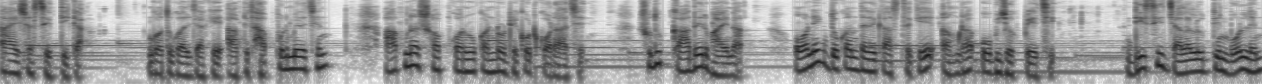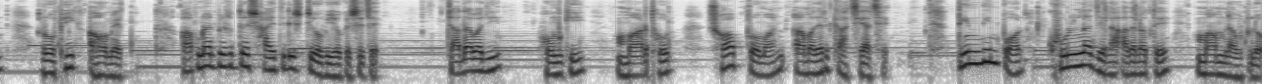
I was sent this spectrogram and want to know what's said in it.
আয়েশা সিদ্দিকা। গতকাল যাকে আপনি থাপ্পড় মেরেছেন, আপনার সব কর্মকাণ্ড রেকর্ড করা আছে। শুধু কাদের ভাই না, অনেক দোকানদারের কাছ থেকে আমরা অভিযোগ পেয়েছি। ডিসি জালালউদ্দিন বললেন, রফিক আহমেদ, আপনার বিরুদ্ধে সাঁত্রিশটি অভিযোগ এসেছে। চাঁদাবাজি, হুমকি, মারধর সব প্রমাণ আমাদের কাছে আছে। তিন দিন পর খুলনা জেলা আদালতে মামলা উঠল।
